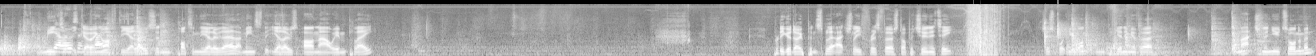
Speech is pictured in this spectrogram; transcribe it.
Immediately going after yellows and potting the yellow there. That means that yellows are now in play. Pretty good open split actually for his first opportunity just what you want in the beginning of a, a match in a new tournament.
